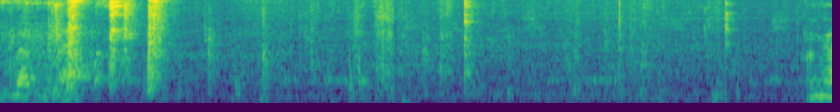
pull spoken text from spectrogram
ดูแลไปหมดแล้วยังไง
